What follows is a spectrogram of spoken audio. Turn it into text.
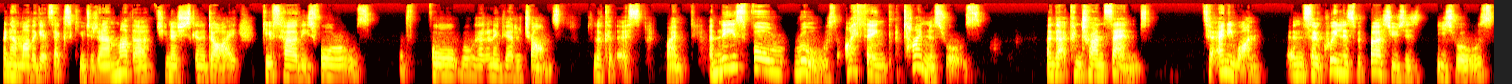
when her mother gets executed, and her mother, she knows she's going to die, gives her these four rules. Four rules. I don't know if you had a chance look at this, right? And these four rules, I think, are timeless rules, and that can transcend to anyone. And so Queen Elizabeth first uses these rules,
